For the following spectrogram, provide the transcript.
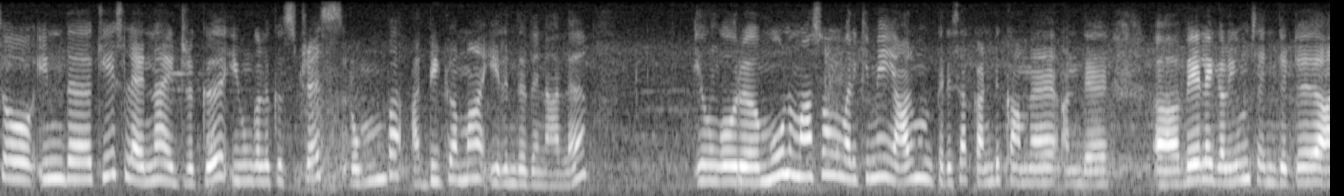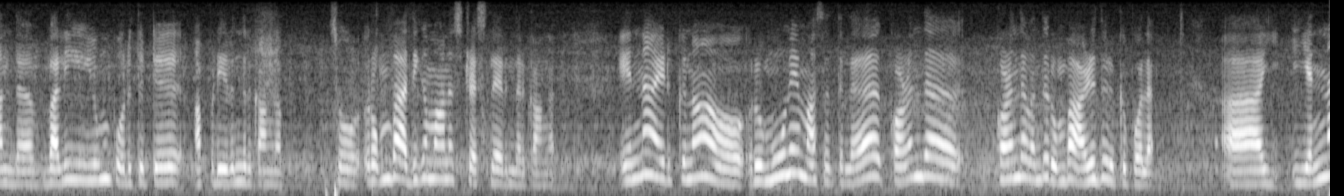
ஸோ இந்த கேஸில் என்ன ஆகிட்டுருக்கு இவங்களுக்கு ஸ்ட்ரெஸ் ரொம்ப அதிகமாக இருந்ததுனால இவங்க ஒரு மூணு மாதம் வரைக்குமே யாரும் பெருசாக கண்டுக்காமல் அந்த வேலைகளையும் செஞ்சுட்டு அந்த வலியையும் பொறுத்துட்டு அப்படி இருந்திருக்காங்க. ஸோ ரொம்ப அதிகமான ஸ்ட்ரெஸ்ஸில் இருந்திருக்காங்க. என்ன ஆயிடுக்குன்னா ஒரு மூணே மாதத்தில் குழந்த குழந்த வந்து ரொம்ப அழுதுருக்கு போல். என்ன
